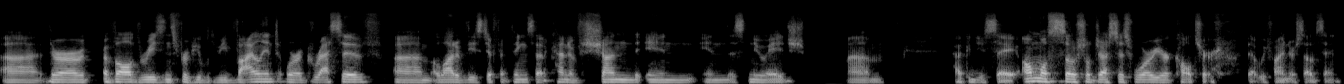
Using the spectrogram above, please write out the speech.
uh, there are evolved reasons for people to be violent or aggressive. Um, a lot of these different things that are kind of shunned in in this new age. Um, how could you say almost social justice warrior culture that we find ourselves in,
